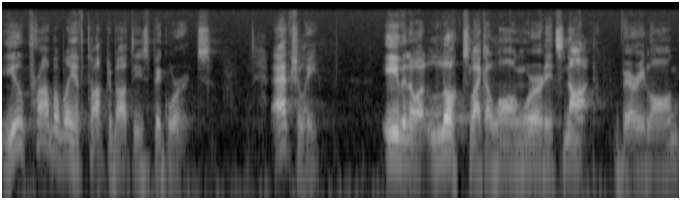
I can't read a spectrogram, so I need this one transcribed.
you probably have talked about these big words. Actually, even though it looks like a long word, it's not very long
